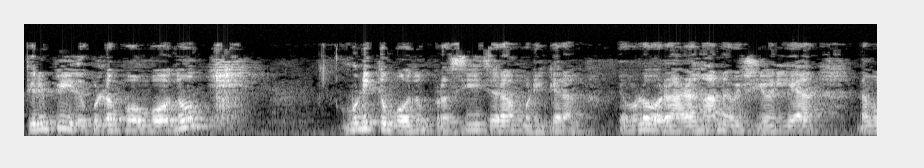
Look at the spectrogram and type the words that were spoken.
திருப்பி இதுக்குள்ள போகும்போதும் முடிக்கும் போதும் ப்ரொசீஜரா முடிக்கிறான். எவ்வளோ ஒரு அழகான விஷயம் இல்லையா? நம்ம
